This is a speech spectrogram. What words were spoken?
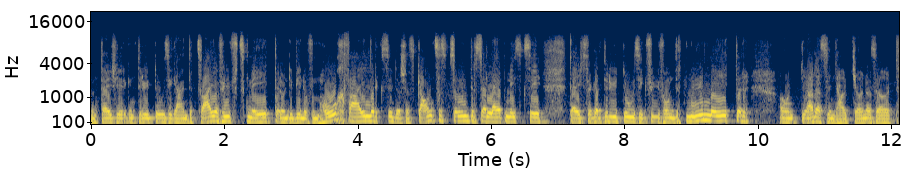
und da ist irgend 3.152 Meter und ich bin auf dem Hochpfeiler gewesen. Das ist ein ganz besonderes Erlebnis gewesen. Da ist sogar 3.509 Meter und ja, das sind halt schon noch so die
